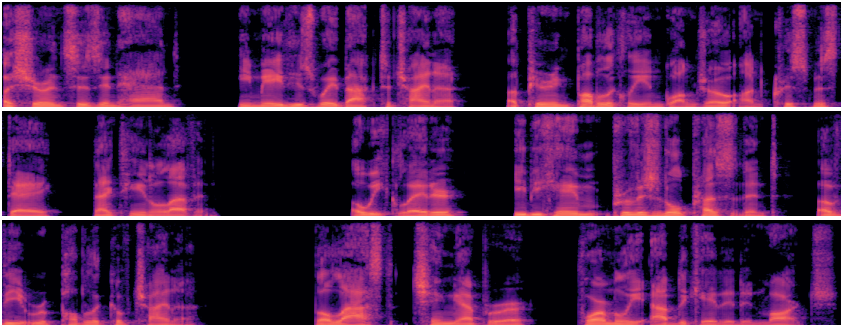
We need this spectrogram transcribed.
Assurances in hand, he made his way back to China, appearing publicly in Guangzhou on Christmas Day, 1911. A week later, he became provisional president of the Republic of China. The last Qing emperor formally abdicated in March.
